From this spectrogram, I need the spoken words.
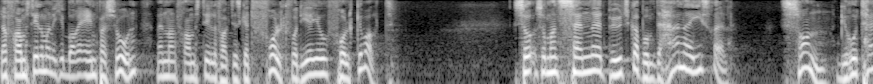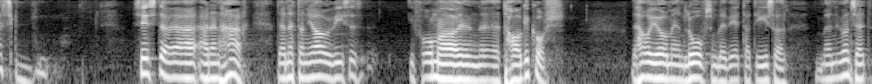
da framstiller man ikke bare én person, men man framstiller faktisk et folk, for de er jo folkevalgt. Så, så man sender et budskap om det her er Israel. Sånn grotesk. Siste er, er den her, der Netanyahu vises i form av en, et hagekors. Det har å gjøre med en lov som ble vedtatt i Israel. Men uansett,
